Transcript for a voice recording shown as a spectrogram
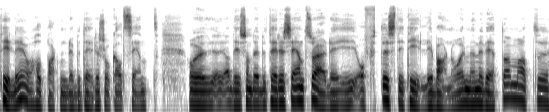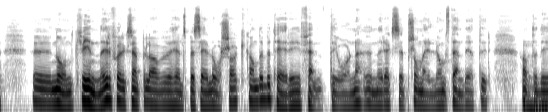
tidlig, og halvparten debuterer såkalt sent. Og av de som debuterer sent, så er det oftest i tidlig barneår, men vi vet om at noen kvinner f.eks. av helt spesiell årsak kan debutere i 50-årene under eksepsjonelle omstendigheter. At mm. de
